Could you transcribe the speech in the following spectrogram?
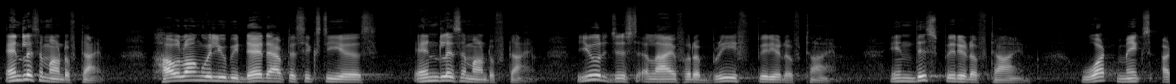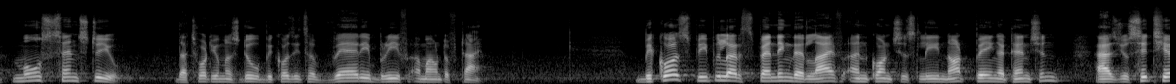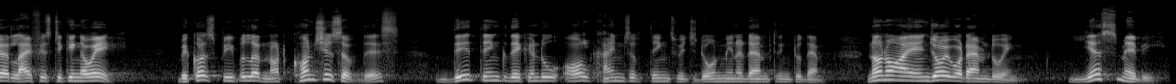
Endless amount of time. How long will you be dead after sixty years? Endless amount of time. You're just alive for a brief period of time. In this period of time, what makes utmost sense to you, that's what you must do because it's a very brief amount of time. Because people are spending their life unconsciously, not paying attention, as you sit here, life is ticking away. Because people are not conscious of this, they think they can do all kinds of things which don't mean a damn thing to them. No, no, I enjoy what I'm doing. Yes, maybe.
